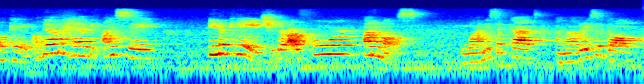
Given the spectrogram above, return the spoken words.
Okay, on the other hand, if I say, in a cage, there are four animals. One is a cat, another is a dog,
